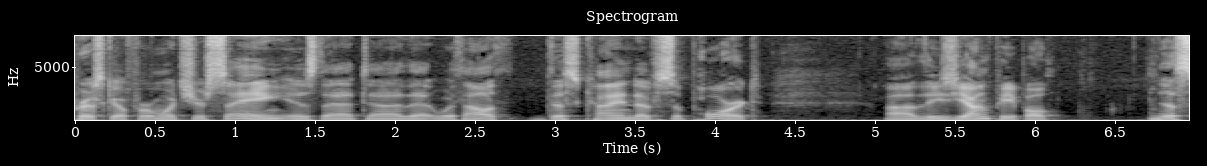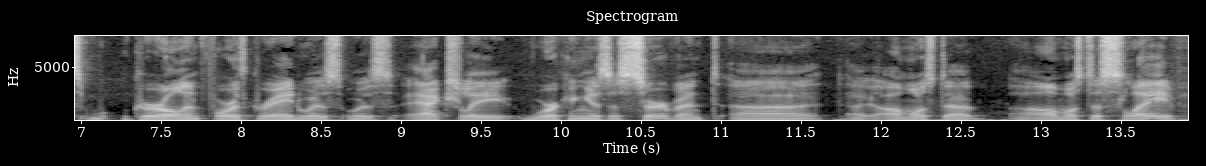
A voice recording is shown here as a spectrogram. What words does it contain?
Prisco, from what you're saying, is that uh, that without this kind of support, uh, these young people, this girl in fourth grade was was actually working as a servant, uh, uh, almost a almost a slave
